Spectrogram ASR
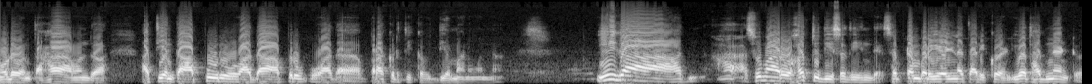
ನೋಡುವಂತಹ ಒಂದು ಅತ್ಯಂತ ಅಪೂರ್ವವಾದ, ಅಪರೂಪವಾದ ಪ್ರಾಕೃತಿಕ ವಿದ್ಯಮಾನವನ್ನು. ಈಗ ಸುಮಾರು ಹತ್ತು ದಿವಸದ ಹಿಂದೆ, ಸೆಪ್ಟೆಂಬರ್ ಏಳನೇ ತಾರೀಕು, ಇವತ್ತು ಹದಿನೆಂಟು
